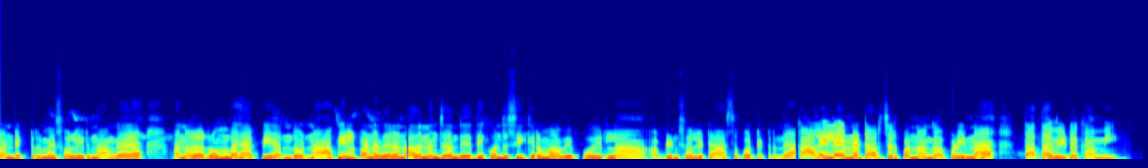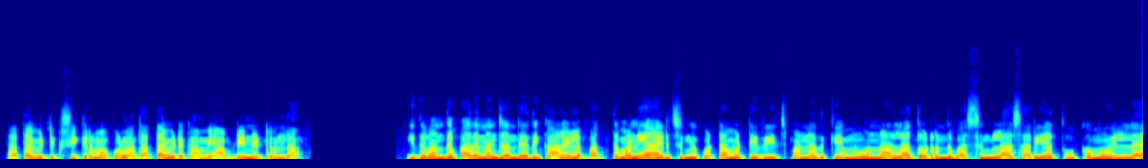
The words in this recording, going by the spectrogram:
கண்டக்டருமே சொல்லியிருந்தாங்க. அதனால் ரொம்ப ஹாப்பியாக இருந்தோம். நான் ஃபீல் பண்ணது என்னென்னா பதினஞ்சாந்தேதி கொஞ்சம் சீக்கிரமாகவே போயிடலாம் அப்படின்னு சொல்லிட்டு ஆசைப்பட்டுட்டு இருந்தேன். காலையில் என்ன டார்ச்சர் பண்ணாங்க அப்படின்னா தாத்தா வீடை காமி. தாத்தா வீட்டுக்கு சீக்கிரமாக போகலாம் தாத்தா வீடை காமி. அப்படின்னுட்டு இருந்தா. இது வந்து பதினஞ்சாம் தேதி காலையில் பத்து மணி ஆயிடுச்சுங்க கொட்டாம்பட்டி ரீச் பண்ணதுக்கே. மூணு நாளாக தொடர்ந்து பஸ்ஸுங்களா? சரியாக தூக்கமும் இல்லை.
